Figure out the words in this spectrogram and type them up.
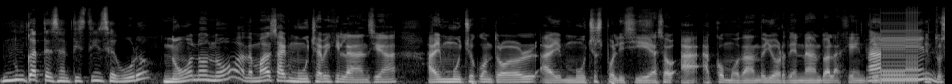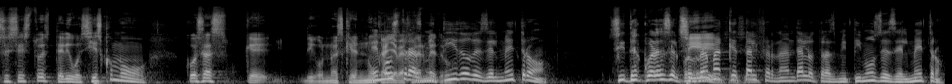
nunca te sentiste inseguro. No, no, no. Además hay mucha vigilancia, hay mucho control, hay muchos policías acomodando y ordenando a la gente. Entonces esto es, te digo, sí es como cosas que, digo, no es que nunca Hemos haya viajado en metro. transmitido desde el metro. Si te acuerdas del programa sí, ¿Qué tal. Fernanda? Lo transmitimos desde el metro.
